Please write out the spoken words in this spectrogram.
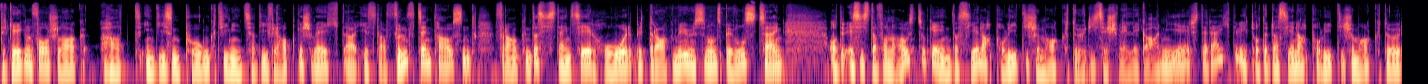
Der Gegenvorschlag hat in diesem Punkt die Initiative abgeschwächt, jetzt auf 15.000 Franken. Das ist ein sehr hoher Betrag. Wir müssen uns bewusst sein, oder es ist davon auszugehen, dass je nach politischem Akteur diese Schwelle gar nie erst erreicht wird oder dass je nach politischem Akteur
